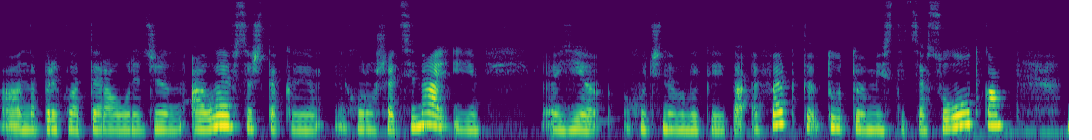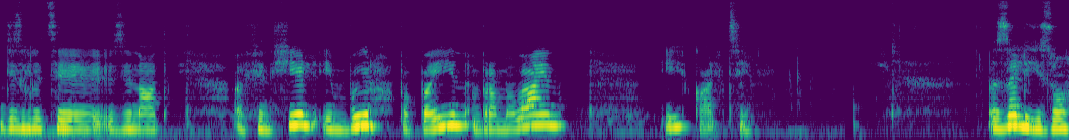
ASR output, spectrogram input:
наприклад, Terra Origin, але все ж таки хороша ціна і е, є хоч невеликий та ефект. Тут міститься солодка, дисгліцезінат, фінхель, імбир, папаїн, брамелайн і кальцій. Залізо,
